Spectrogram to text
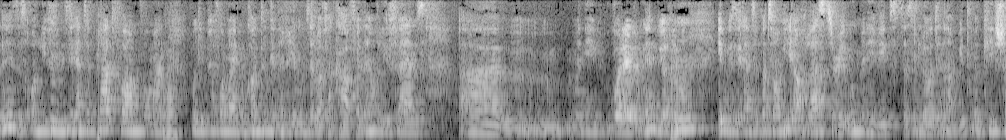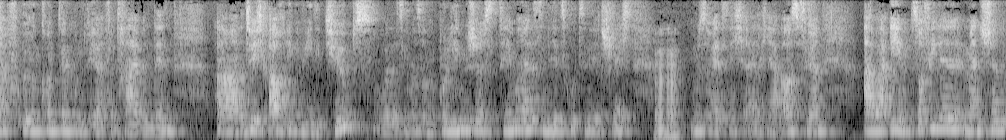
ne, das Only, mhm. diese ganze Plattform, wo man, ja. wo die Performer eben Content generieren und selber verkaufen, ne? OnlyFans, äh, whatever, ne? wie auch immer. Mhm. Eben diese ganze Plattform, wie auch Lustery und Miniwitz, das sind Leute anbieten, okay, ich schaffe euren Content und wir vertreiben den. Äh, natürlich auch irgendwie die Tubes, wo das immer so ein polemisches Thema ist, sind die jetzt gut, sind die jetzt schlecht, mhm. müssen wir jetzt nicht äh, hier ausführen. Aber eben, so viele Menschen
